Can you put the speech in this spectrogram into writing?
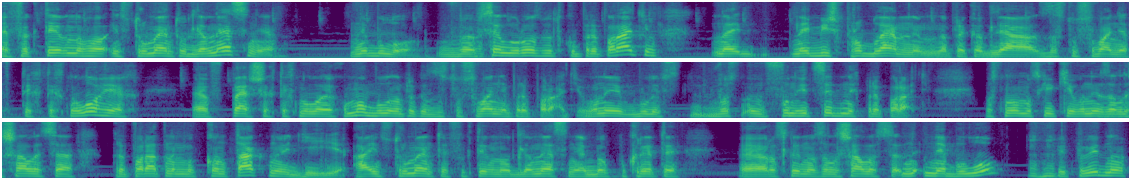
ефективного інструменту для внесення не було. В, в силу розвитку препаратів най, найбільш проблемним, наприклад, для застосування в тих технологіях. Е, В перших технологіях умов було, наприклад, застосування препаратів. Вони були в- фунгіцидних препаратів. В основному, оскільки вони залишалися препаратами контактної дії, а інструменту ефективного для внесення, аби покрити е, рослину, залишалося не- було. Відповідно,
